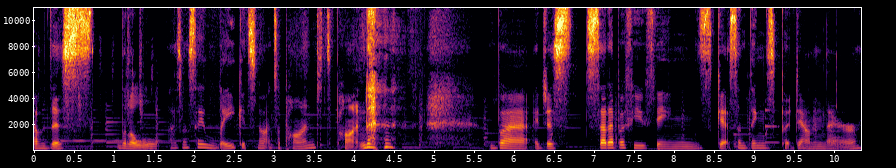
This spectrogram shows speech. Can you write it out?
of this little, as I was gonna say lake. It's not, it's a pond. It's a pond. but I just set up a few things, get some things put down in there,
